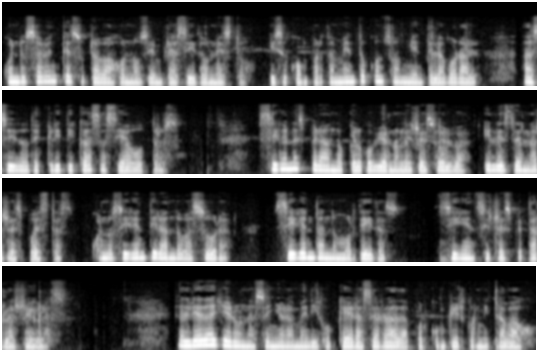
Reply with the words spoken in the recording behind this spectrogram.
cuando saben que su trabajo no siempre ha sido honesto y su comportamiento con su ambiente laboral ha sido de críticas hacia otros. Siguen esperando que el gobierno les resuelva y les den las respuestas, cuando siguen tirando basura, siguen dando mordidas, siguen sin respetar las reglas. El día de ayer una señora me dijo que era cerrada por cumplir con mi trabajo,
